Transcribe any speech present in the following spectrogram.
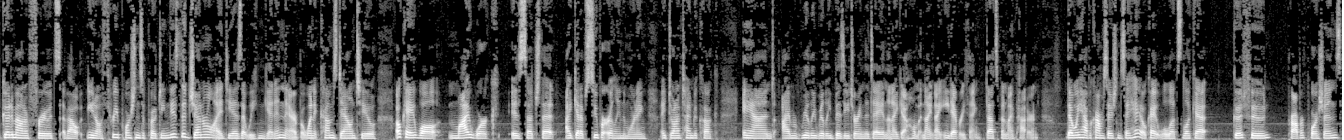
good amount of fruits, about, you know, three portions of protein. These are the general ideas that we can get in there. But when it comes down to, okay, well, my work is such that I get up super early in the morning, I don't have time to cook, and I'm really, really busy during the day, and then I get home at night and I eat everything. That's been my pattern. Then we have a conversation and say, hey, okay, well, let's look at good food, proper portions,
